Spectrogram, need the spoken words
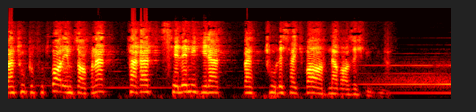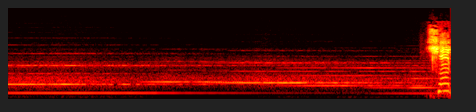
و توپ فوتبال امضا کند فقط سله می‌گیرد و طول سگوار نوازش می‌بیند. شب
